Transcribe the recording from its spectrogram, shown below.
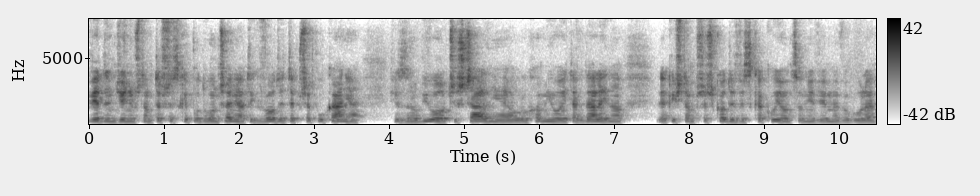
w jeden dzień już tam te wszystkie podłączenia tych wody, te przepłukania się zrobiło, oczyszczalnie uruchomiło i tak dalej, no jakieś tam przeszkody wyskakują, co nie wiemy w ogóle,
